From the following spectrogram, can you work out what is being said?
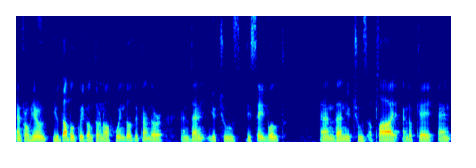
And from here, you double click on turn off Windows Defender and then you choose disabled and then you choose apply and OK and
